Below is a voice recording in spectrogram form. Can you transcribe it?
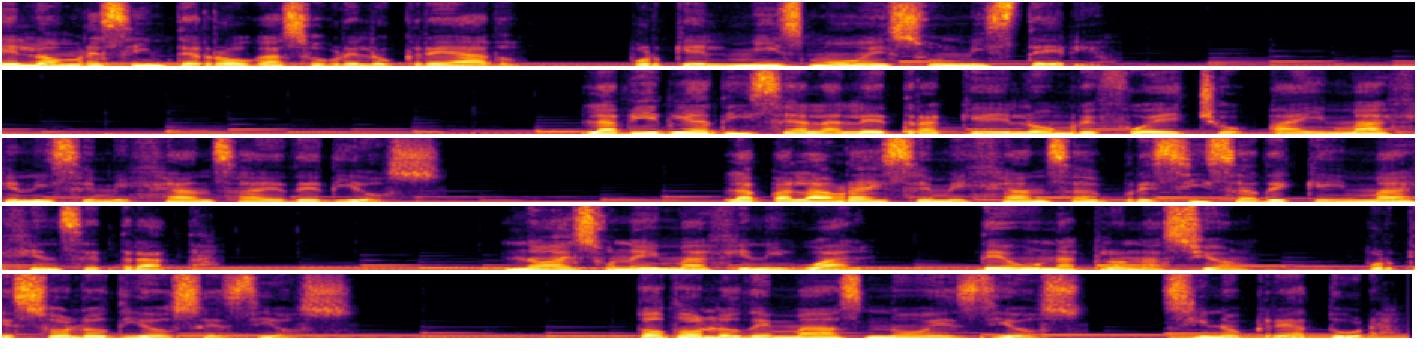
El hombre se interroga sobre lo creado, porque él mismo es un misterio. La Biblia dice a la letra que el hombre fue hecho a imagen y semejanza de Dios. La palabra y semejanza precisa de qué imagen se trata. No es una imagen igual, de una clonación, porque solo Dios es Dios. Todo lo demás no es Dios, sino criatura.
